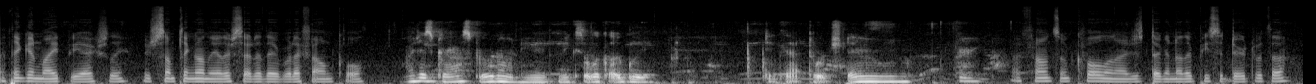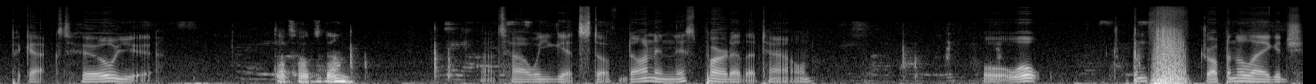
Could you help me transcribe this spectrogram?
I think it might be actually. There's something on the other side of there, but I found coal. Why does grass grow down here? It makes it look ugly. Take that torch down. I found some coal and I just dug another piece of dirt with a pickaxe. Hell yeah. That's how it's done. That's how we get stuff done in this part of the town. Whoa, whoa. Dropping, dropping the luggage.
